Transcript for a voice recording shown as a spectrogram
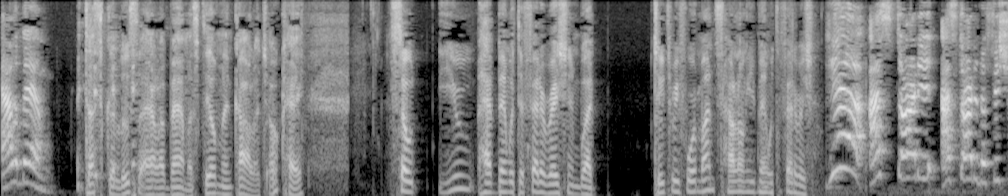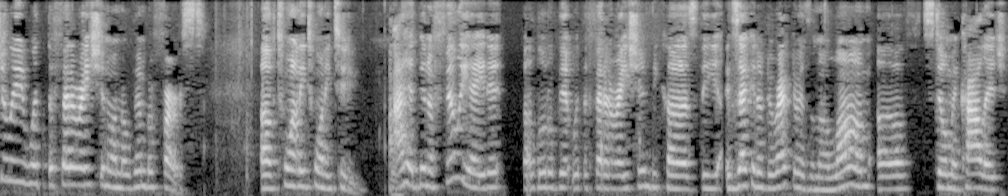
Alabama. Tuscaloosa, Alabama, Stillman College. Okay. So you have been with the Federation, what, two, three, four months? How long have you been with the Federation? Yeah, I started I started officially with the Federation on November 1st of 2022. I had been affiliated a little bit with the Federation because the executive director is an alum of Stillman College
